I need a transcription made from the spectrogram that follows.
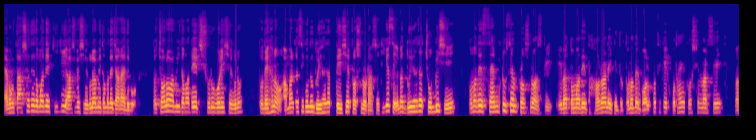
এবং তার সাথে তোমাদের কি কি আসবে, সেগুলো আমি তোমাদের জানাই দেবো। তো চলো আমি তোমাদের শুরু করি সেগুলো। তো দেখো আমার কাছে কিন্তু দুই হাজার তেইশের প্রশ্নটা আছে ঠিক আছে? এবার দুই হাজার চব্বিশে তোমাদের সেম টু সেম প্রশ্ন আসবে। এবার তোমাদের ধারণা নেই কিন্তু, তোমাদের গল্প থেকে কোথায় কোশ্চেন মারছে বা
